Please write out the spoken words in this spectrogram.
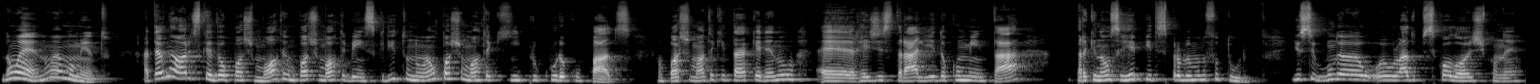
Não é, não é o momento. Até na hora de escrever o post-mortem, um post-mortem bem escrito não é um post-mortem que procura culpados. É um post-mortem que está querendo é, registrar ali, documentar para que não se repita esse problema no futuro. E o segundo é o, é o lado psicológico, né?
